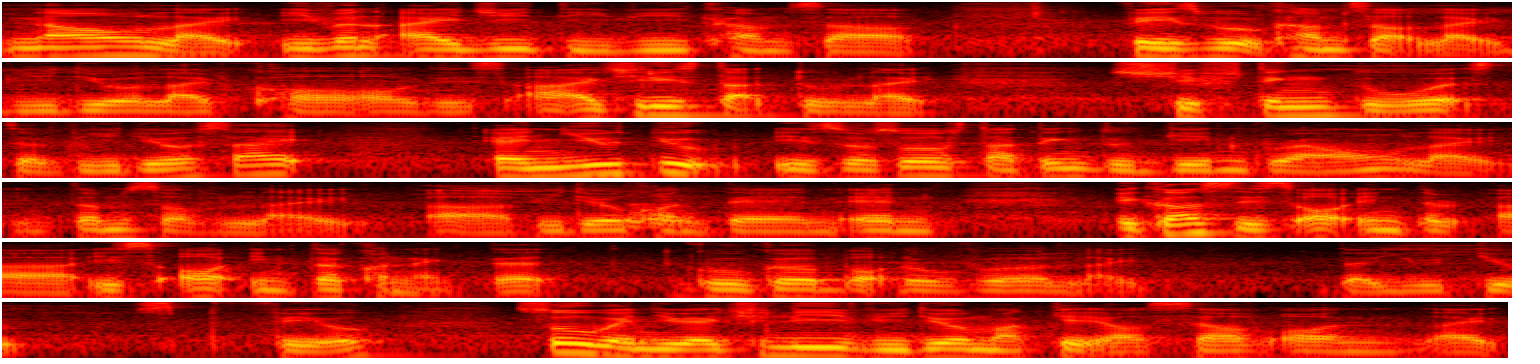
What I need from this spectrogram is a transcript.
now like even IGTV comes out Facebook comes out like video live call all this I actually start to like shifting towards the video side. And YouTube is also starting to gain ground like in terms of like uh, video content. And because it's all inter uh, it's all interconnected Google bought over like the YouTube field. So when you actually video market yourself on like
